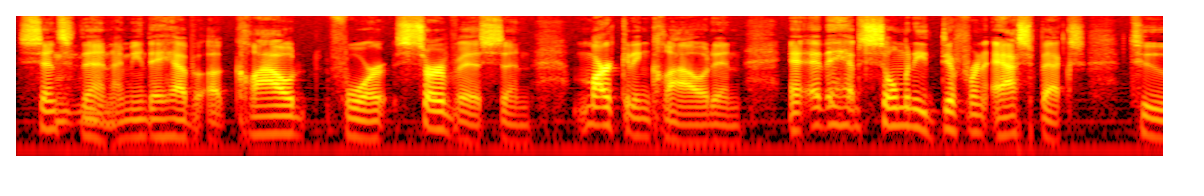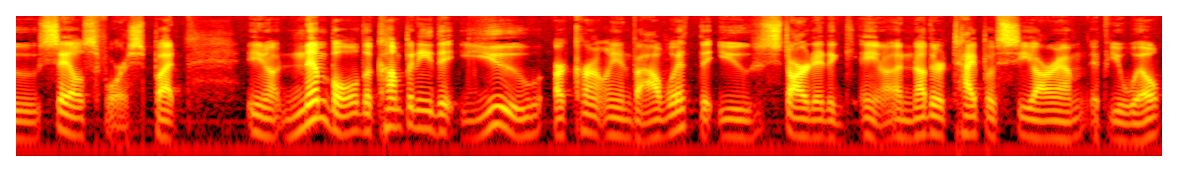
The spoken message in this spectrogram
since Mhm. then. I mean, they have a cloud for service and marketing cloud, and, and they have so many different aspects to Salesforce. But you know, Nimble, the company that you are currently involved with, that you started, you know, another type of CRM, if you will.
